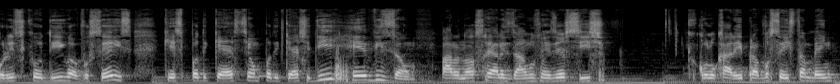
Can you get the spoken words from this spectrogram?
Por isso que eu digo a vocês que esse podcast é um podcast de revisão para nós realizarmos um exercício que eu colocarei para vocês também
